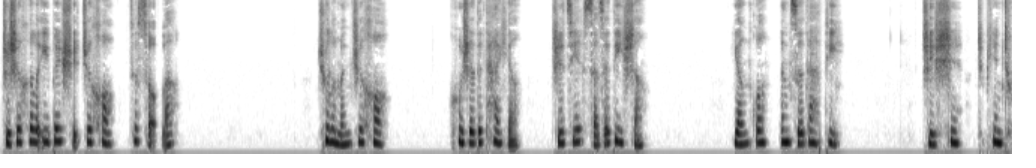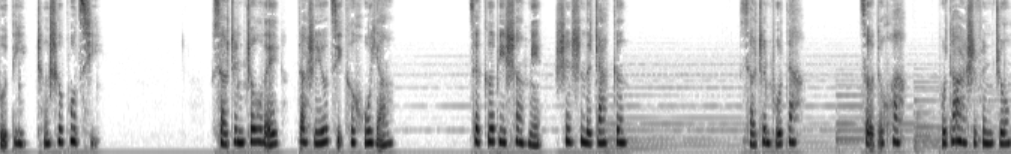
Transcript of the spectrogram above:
只是喝了一杯水之后就走了。出了门之后，酷热的太阳直接洒在地上，阳光恩泽大地，只是这片土地承受不起。小镇周围倒是有几棵胡杨，在戈壁上面深深的扎根。小镇不大，走的话不到二十分钟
